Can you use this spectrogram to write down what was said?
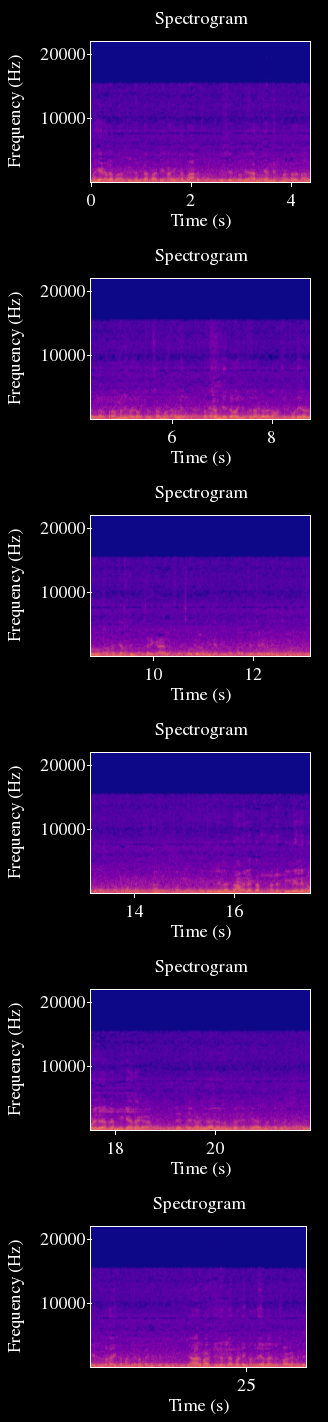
ನಾನು ಹೇಳಲ್ಲ, ಭಾರತೀಯ ಜನತಾ ಪಾರ್ಟಿ ಹೈಕಮಾಂಡ್ ಡಿಸಿಷನ್ ಒಂದು ಯಾರನ್ನ ಕ್ಯಾಂಡಿಡೇಟ್ ಮಾಡ್ತಾರೋ ನಾವೆಲ್ಲರೂ ಪ್ರಾಮಾಣಿಕವಾಗಿ ಅವ್ರ ಕೆಲಸ ಮಾಡ್ತೀವಿ. ಮತ್ತು ಖಂಡಿತವಾಗಿ ಈ ಸಲ ಬೆಳಗಾವಿ, ಚಿಕ್ಕೋಡಿ ಎರಡು ಲೋಕಸಭೆ ಗೆಲ್ತೀವಿ ಸರ್ ಈಗ ಲಕ್ಷ್ಮಣ್ ಸವದಿ ಅವರು ಬಿಜೆಪಿಗೆ ಬರ್ತಾರೆ ಚರ್ಚೆ ಇಲ್ಲ ನಾವೆಲ್ಲ ತಮ್ಮ ಅಂದ್ರೆ ಟಿ ವಿಯಲ್ಲೇ ನೋಡಿದ್ರು ಅಂದ್ರೆ ಮೀಡಿಯಾದಾಗ ಚರ್ಚೆ ನೋಡಿದ್ವಿ ಆದರೆ ನಮ್ಮ ಜೊತೆ ಅಂತ ಯಾರು ಮಾತಾಡಲ್ಲ ಏನಿದ್ರು ಹೈಕಮಾಂಡ್ ಲೆವೆಲ್ದಾಗ ಇರ್ತೈತಿ ಯಾರು ಭಾರತೀಯ ಜನತಾ ಪಾರ್ಟಿಗೆ ಬಂದರೂ ಎಲ್ಲರಿಗೂ ಸ್ವಾಗತ ಇದೆ.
